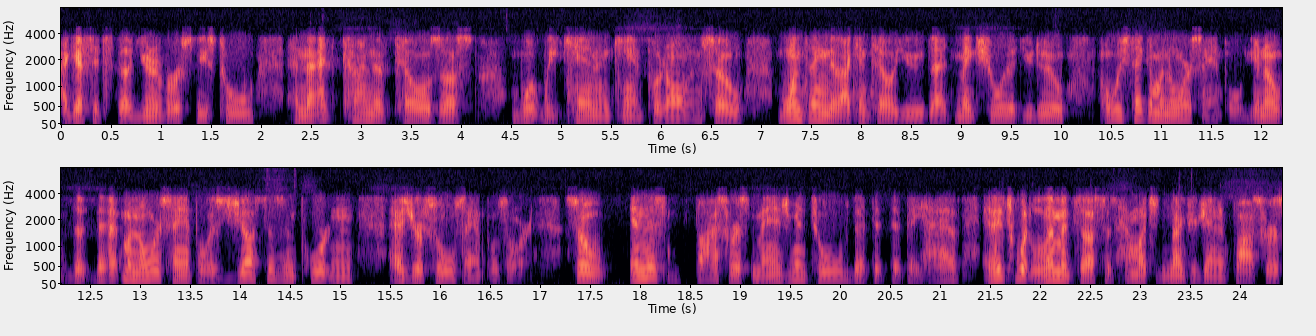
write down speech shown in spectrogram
I guess it's the university's tool, and that kind of tells us what we can and can't put on. So one thing that I can tell you that make sure that you do always take a manure sample. You know, the, that manure sample is just as important as your soil samples are. So in this phosphorus management tool that, that that they have, and it's what limits us is how much nitrogen and phosphorus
